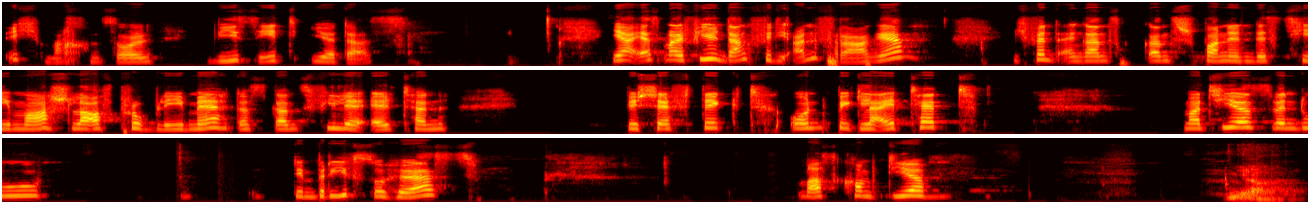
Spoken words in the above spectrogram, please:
ich machen soll. Wie seht ihr das? Ja, erstmal vielen Dank für die Anfrage. Ich finde ein ganz, ganz spannendes Thema, Schlafprobleme, das ganz viele Eltern beschäftigt und begleitet. Matthias, wenn du den Brief so hörst, was kommt dir? Ja,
